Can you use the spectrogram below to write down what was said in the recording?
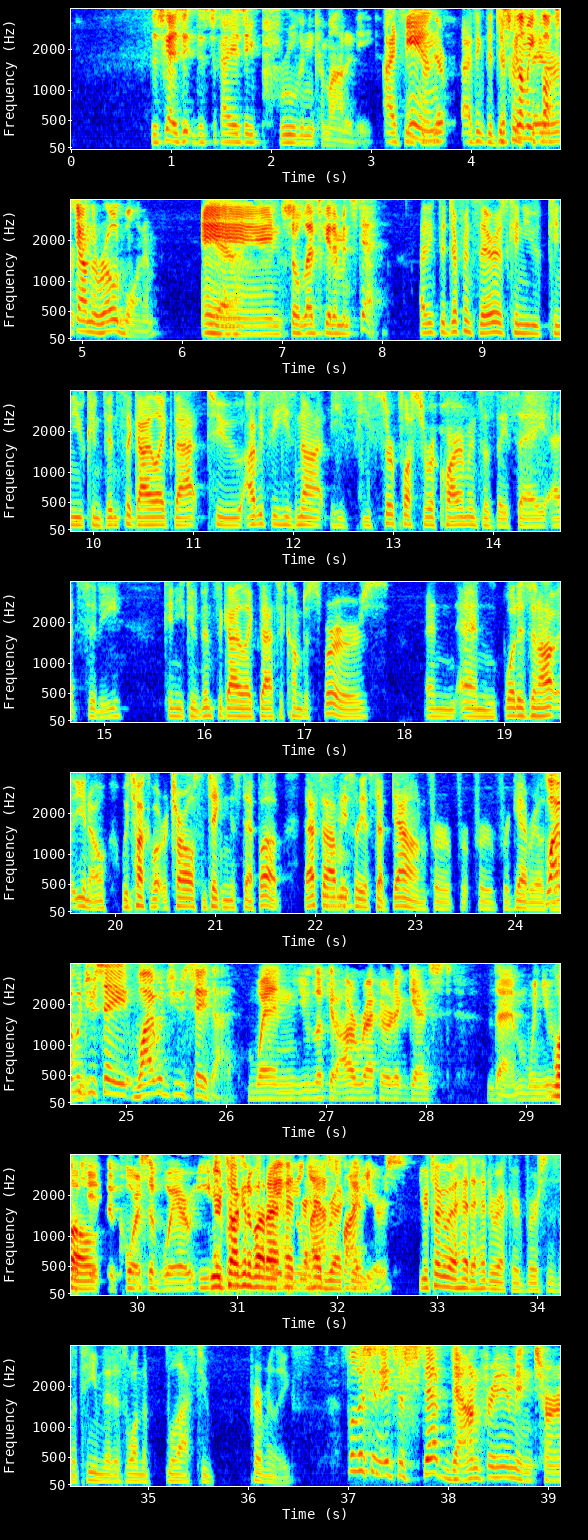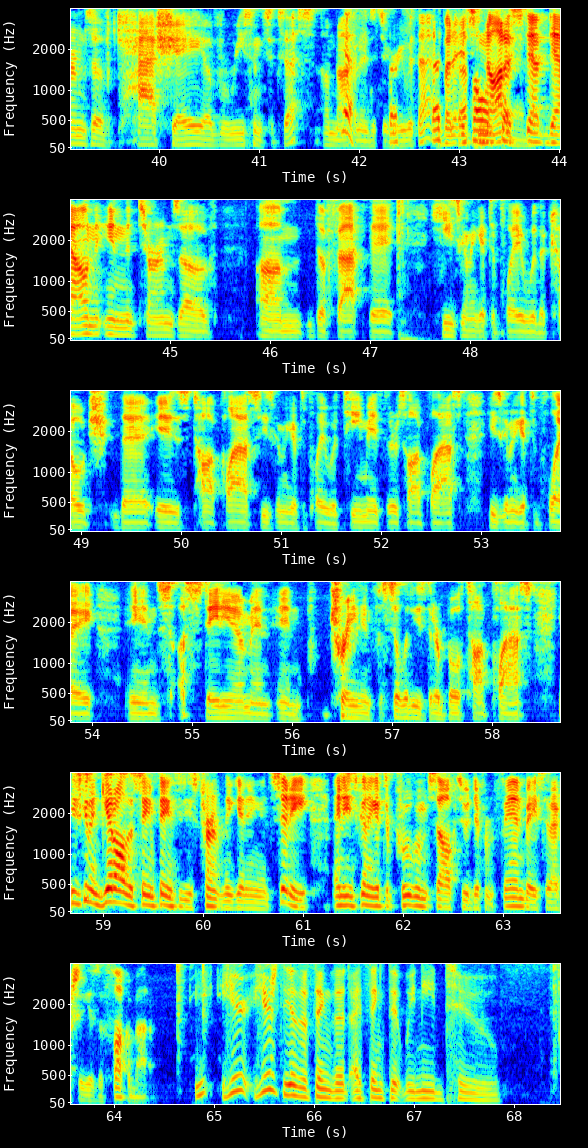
This guy's a, this guy is a proven commodity. I think and the, I think the difference scummy fucks down the road want him, Yeah. and so let's get him instead. I think the difference there is can you can you convince a guy like that to obviously he's not he's he's surplus to requirements as they say at City. Can you convince a guy like that to come to Spurs? And and what is an you know we talk about Richarlison taking a step up. That's Mhm. obviously a step down for for for, for Gabriel. Why would you say? Why would you say that when you look at our record against them? When you Well, look at the course of where each you're talking about a in the head-to-head last five record. years. You're talking about head to head record versus a team that has won the, the last two Premier Leagues. Well, listen, it's a step down for him in terms of cachet of recent success. I'm not Yes, going to disagree with that, but it's not a step down in the terms of um, the fact that he's going to get to play with a coach that is top class. He's going to get to play with teammates that are top class. He's going to get to play in a stadium and, and train in facilities that are both top class. He's going to get all the same things that he's currently getting in City, and he's going to get to prove himself to a different fan base that actually gives a fuck about him. He- here here's the other thing that I think that we need to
